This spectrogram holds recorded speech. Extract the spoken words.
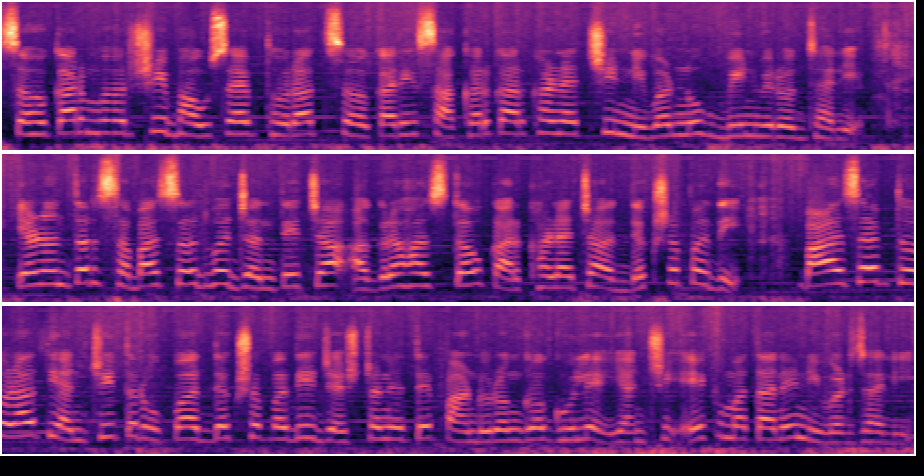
सहकार महर्षी भाऊसाहेब थोरात सहकारी साखर कारखान्याची निवडणूक बिनविरोध झाली. यानंतर सभासद व जनतेच्या आग्रहास्तव कारखान्याच्या अध्यक्षपदी बाळासाहेब थोरात यांची तर उपाध्यक्षपदी ज्येष्ठ नेते पांडुरंग घुले यांची एकमताने निवड झाली.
